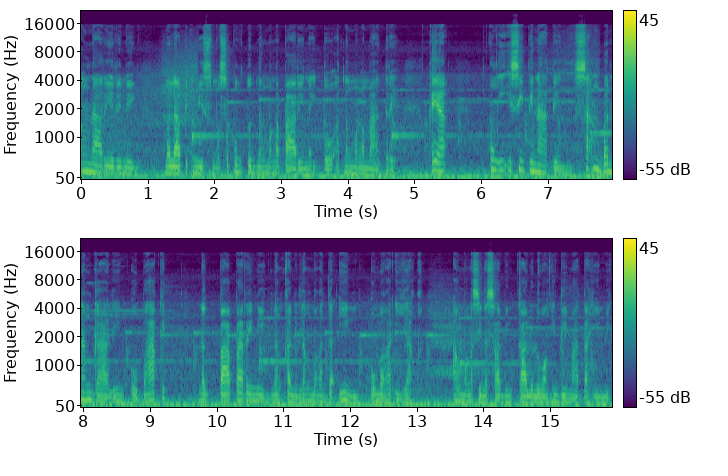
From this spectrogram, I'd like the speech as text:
ang naririnig malapit mismo sa puntod ng mga pari na ito at ng mga madre. Kaya kung iisipin natin saan ba nanggaling o bakit nagpaparinig ng kanilang mga daing o mga iyak ang mga sinasabing kaluluwang hindi matahimik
